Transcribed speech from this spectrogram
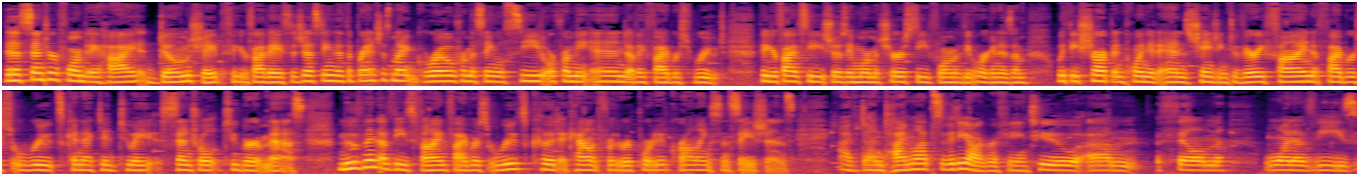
The center formed a high dome shape, figure 5A, suggesting that the branches might grow from a single seed or from the end of a fibrous root. Figure 5C shows a more mature seed form of the organism, with the sharp and pointed ends changing to very fine fibrous roots connected to a central tube tuber mass. Movement of these fine fibrous roots could account for the reported crawling sensations. I've done time lapse videography to um, film one of these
